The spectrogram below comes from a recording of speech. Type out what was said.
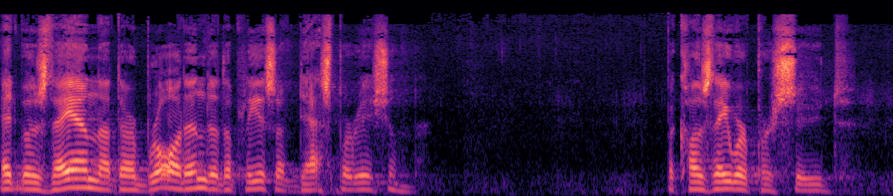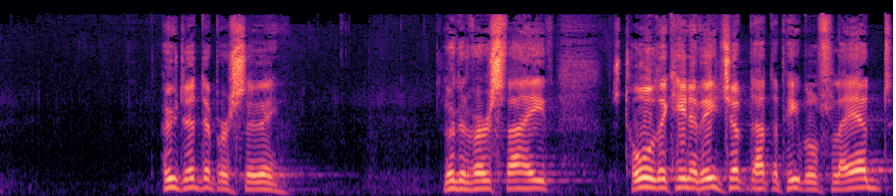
It was then that they're brought into the place of desperation because they were pursued. Who did the pursuing? Look at verse 5. It's told the king of Egypt that the people fled.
